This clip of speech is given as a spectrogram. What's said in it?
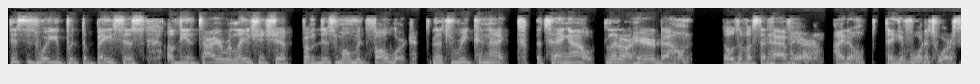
This is where you put the basis of the entire relationship from this moment forward. Let's reconnect. Let's hang out. Let our hair down. Those of us that have hair, I don't take it for what it's worth.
